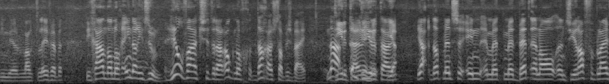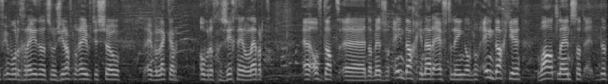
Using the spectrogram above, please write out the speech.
niet meer lang te leven hebben... die gaan dan nog één dag iets doen. Heel vaak zitten daar ook nog daguitstapjes bij. Nou, Dierentuin, Een dierentuin. ja. Ja, dat mensen in, met, met bed en al een giraffenverblijf in worden gereden. Dat zo'n giraf nog eventjes zo even lekker over het gezicht heen lebbert. Eh, of dat, eh, dat mensen nog één dagje naar de Efteling of nog één dagje Wildlands. Dat, dat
